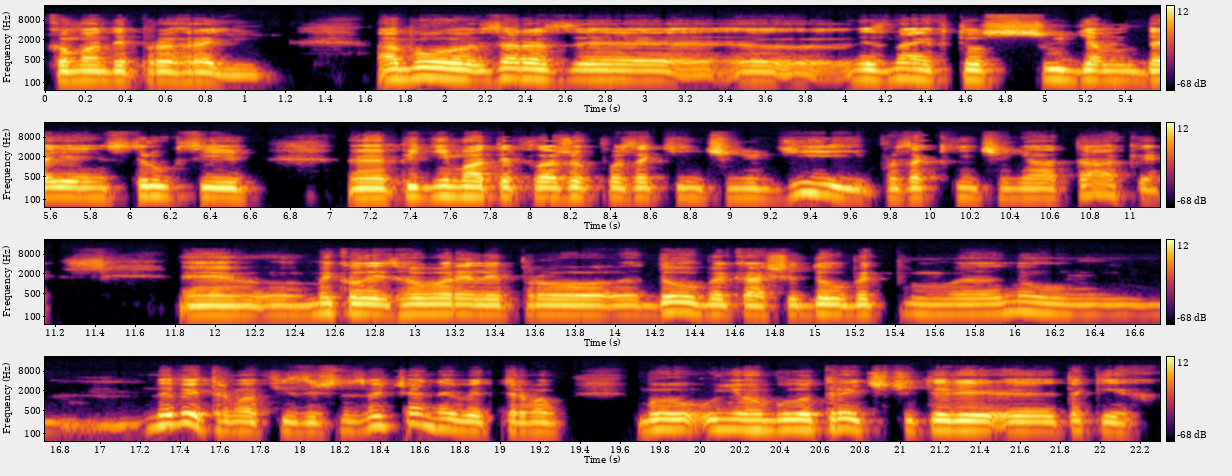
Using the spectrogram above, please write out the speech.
команди програють. Або зараз е, е, не знаю, хто суддям дає інструкції е, піднімати флажок по закінченню дії, по закінченню атаки. Е, Ми колись говорили про Довбика, що Довбик е, ну, не витримав фізично, звичайно, не витримав, бо у нього було 3 чи 4 е, таких,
